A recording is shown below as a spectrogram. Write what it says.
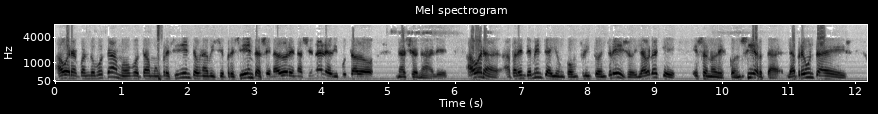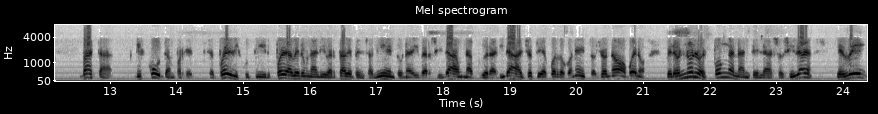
Ahora, cuando votamos, votamos un presidente, una vicepresidenta, senadores nacionales, diputados nacionales. Ahora, aparentemente hay un conflicto entre ellos y la verdad que eso nos desconcierta. La pregunta es, basta, discutan, porque se puede discutir, puede haber una libertad de pensamiento, una diversidad, una pluralidad, yo estoy de acuerdo con esto, yo no, bueno, pero no lo expongan ante la sociedad que ve,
